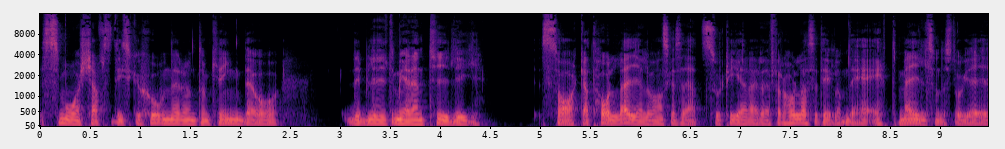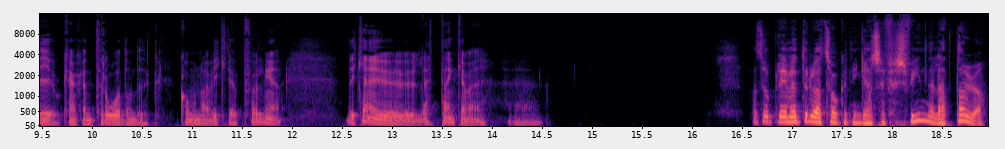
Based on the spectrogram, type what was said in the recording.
småtjafsdiskussioner runt omkring det och det blir lite mer en tydlig sak att hålla i eller vad man ska säga, att sortera eller förhålla sig till om det är ett mail som det står grejer i och kanske en tråd om det kommer några viktiga uppföljningar. Det kan jag ju lätt tänka mig. Alltså upplever inte du att saker och ting kanske försvinner lättare då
